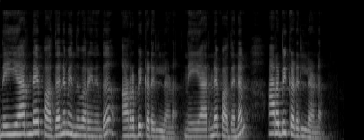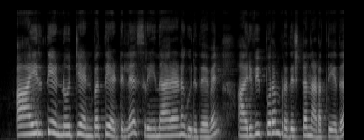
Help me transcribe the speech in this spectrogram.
നെയ്യാറിന്റെ പതനം എന്ന് പറയുന്നത് അറബിക്കടലിലാണ്. നെയ്യാറിന്റെ പതനം അറബിക്കടലിലാണ്. ആയിരത്തി എണ്ണൂറ്റി എൺപത്തി എട്ടിൽ ശ്രീനാരായണ ഗുരുദേവൻ അരുവിപ്പുറം പ്രതിഷ്ഠ നടത്തിയത്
